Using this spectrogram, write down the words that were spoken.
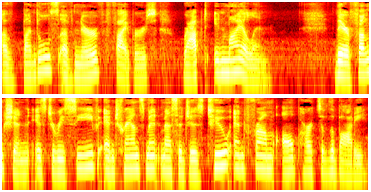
of bundles of nerve fibers wrapped in myelin. Their function is to receive and transmit messages to and from all parts of the body.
